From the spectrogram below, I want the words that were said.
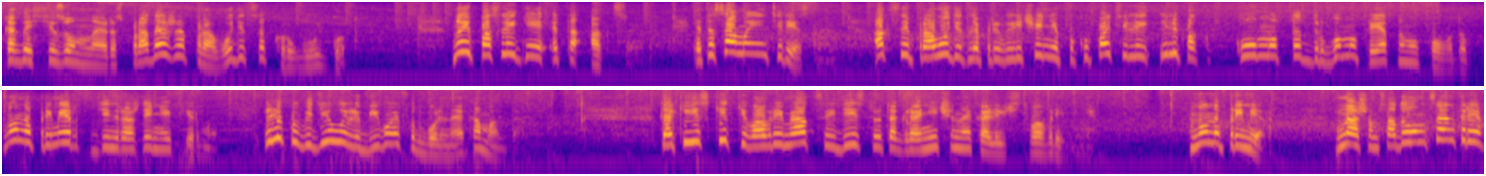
когда сезонная распродажа проводится круглый год. Ну и последнее – это акции. Это самое интересное. Акции проводят для привлечения покупателей или по какому-то другому приятному поводу. Ну, например, день рождения фирмы. Или победила любимая футбольная команда. Такие скидки во время акции действуют ограниченное количество времени. Ну, например, в нашем садовом центре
